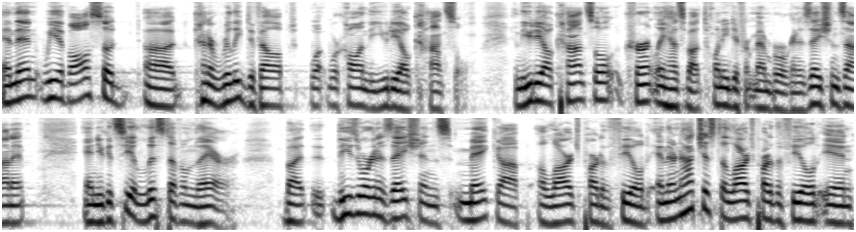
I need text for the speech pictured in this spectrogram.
And then we have also uh, kind of really developed what we're calling the UDL Council. And the UDL Council currently has about 20 different member organizations on it, and you can see a list of them there. But these organizations make up a large part of the field, and they're not just a large part of the field in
